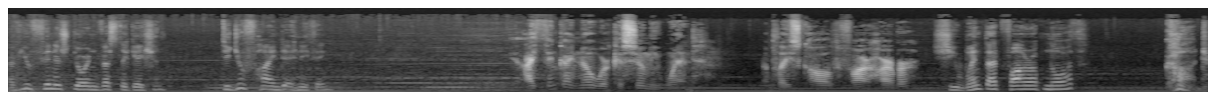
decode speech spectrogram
Have you finished your investigation? Did you find anything? I think I know where Kasumi went. A place called Far Harbor. She went that far up north? God,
